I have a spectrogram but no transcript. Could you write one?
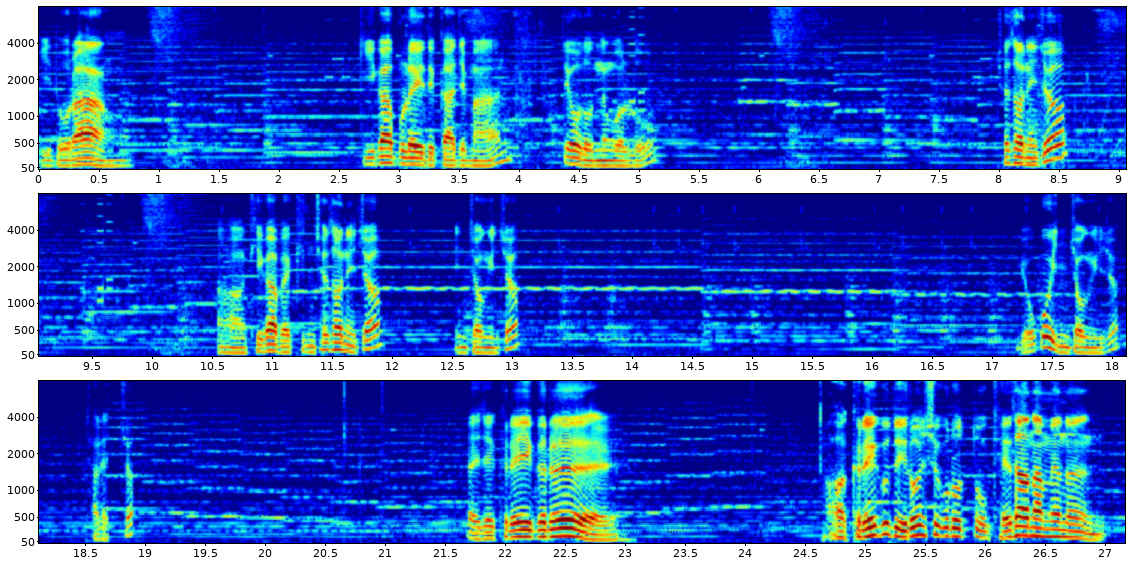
이도랑 기가 블레이드까지만 띄워 놓는 걸로 최선이죠? 아 기가 막힌 최선이죠? 인정이죠? 요거 인정이죠? 잘했죠? 자 이제 그레이그를 아 그레이그도 이런 식으로 또 계산하면은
